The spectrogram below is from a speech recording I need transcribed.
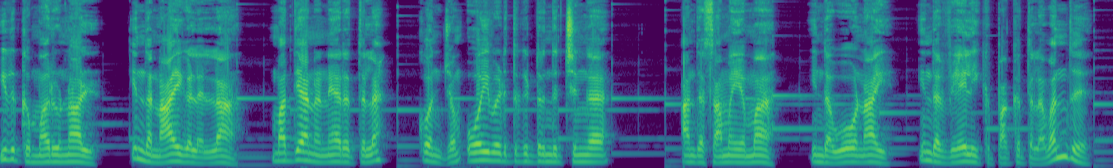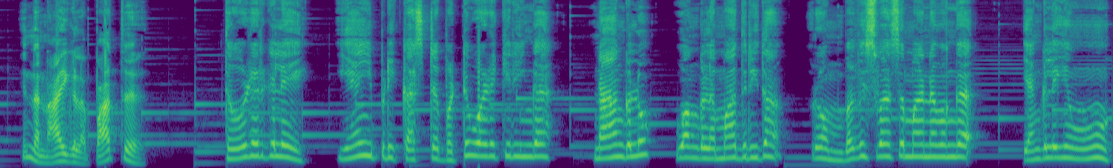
இதுக்கு மறுநாள் இந்த நாய்கள் எல்லாம் மத்தியான நேரத்துல கொஞ்சம் ஓய்வெடுத்துக்கிட்டு இருந்துச்சுங்க. அந்த சமயமா இந்த ஓ நாய் இந்த வேலிக்கு பக்கத்துல வந்து இந்த நாய்களை பார்த்து தோழர்களே ஏன் இப்படி கஷ்டப்பட்டு உழைக்கிறீங்க? நாங்களும் உங்கள மாதிரி தான் ரொம்ப விசுவாசமானவங்க. எங்களையும்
